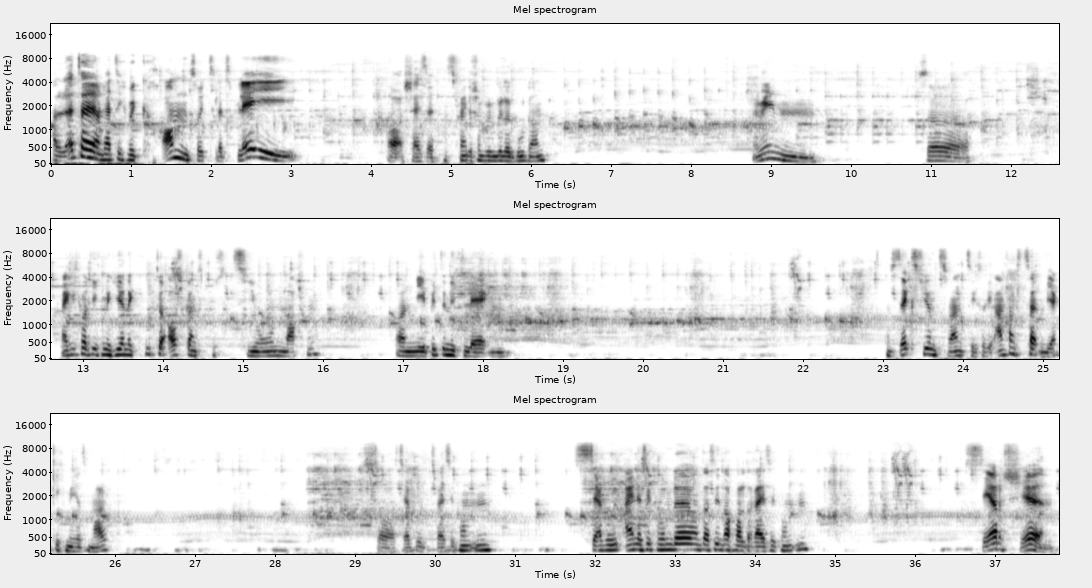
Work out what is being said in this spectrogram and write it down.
Hallo Leute und herzlich willkommen zurück zu Let's Play. Oh, scheiße. Das fängt ja schon wieder gut an. So. Eigentlich wollte ich mir hier eine gute Ausgangsposition machen. Oh nee, bitte nicht laggen. 6,24. So, die Anfangszeit merke ich mir jetzt mal. So, sehr gut. Zwei Sekunden. Sehr gut. Eine Sekunde und das sind nochmal drei Sekunden. Sehr schön.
